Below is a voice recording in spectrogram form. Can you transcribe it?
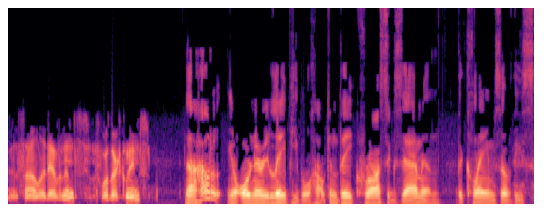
uh, solid evidence for their claims. Now, how do you know ordinary lay people? How can they cross-examine the claims of these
